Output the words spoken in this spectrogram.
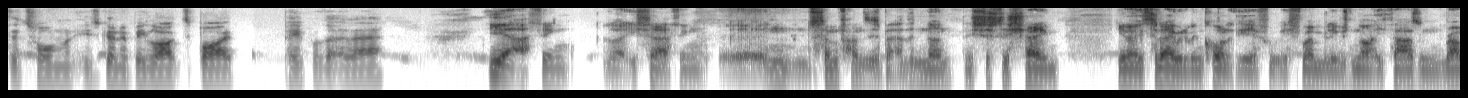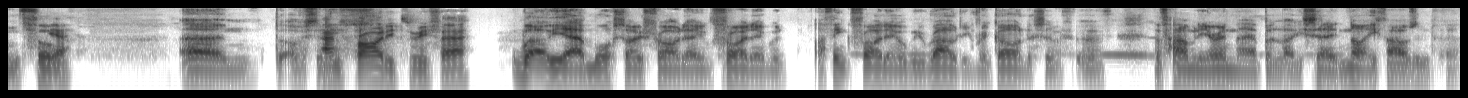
the tournament is going to be liked by people that are there. Yeah, I think, like you said, I think uh, some fans is better than none. It's just a shame. You know, today would have been quality if, if Wembley was 90,000 ram full. Yeah. Um, but obviously, And Friday, to be fair. well, yeah, more so Friday. Friday would, I think Friday will be rowdy regardless of, of, of how many are in there. But like you say, 90,000 for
